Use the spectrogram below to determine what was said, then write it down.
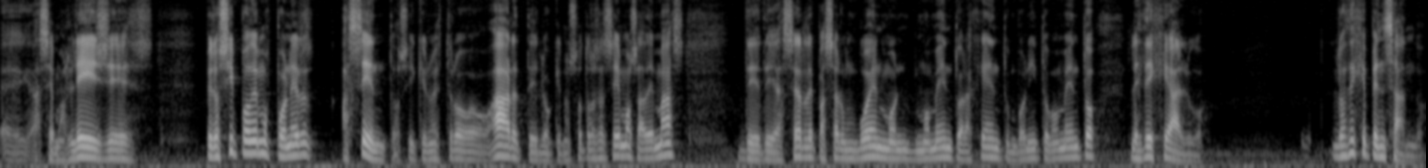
eh, hacemos leyes, pero sí podemos poner acentos y que nuestro arte, lo que nosotros hacemos, además de, hacerle pasar un buen momento a la gente, un bonito momento, les deje algo, los deje pensando.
